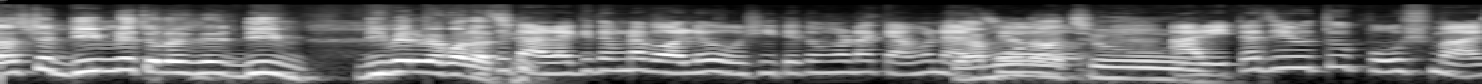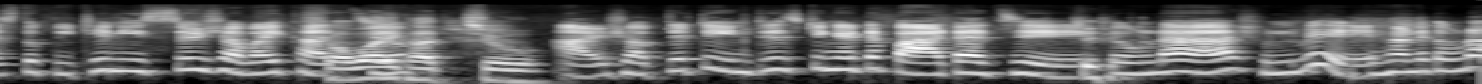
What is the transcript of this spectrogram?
লাস্টে ডিম নিয়ে চলে এসেছে ডিম। ডিমের ব্যাপার আচ্ছা আছে। তার আগে তোমরা বলো শীতে তোমরা কেমন আছো? কেমন আছো? আর এটা যেহেতু পৌষ মাস তো পিঠে নিশ্চয়ই সবাই খাচ্ছে। সবাই খাচ্ছো। আর সবচেয়ে ইন্টারেস্টিং একটা পার্ট আছে। তোমরা শুনবে? মানে তোমরা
